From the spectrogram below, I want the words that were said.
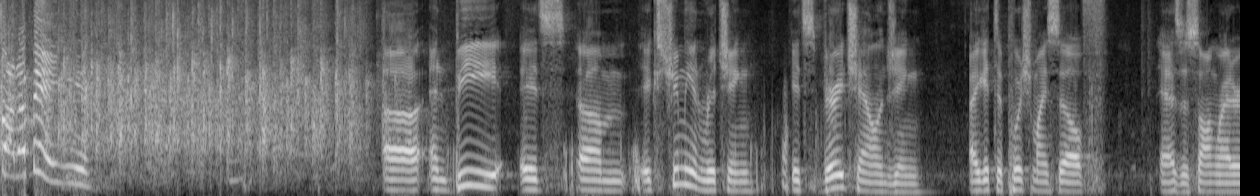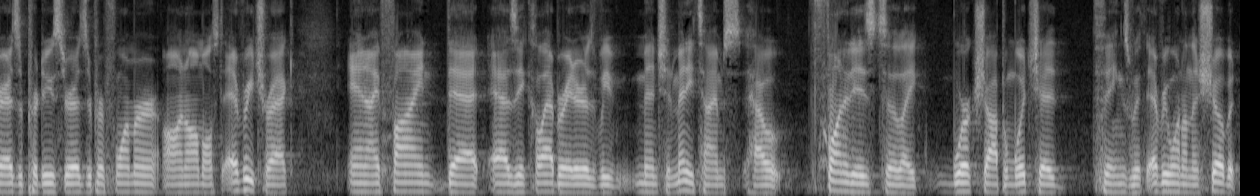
Bada bing! Uh, and B, it's um, extremely enriching. It's very challenging. I get to push myself as a songwriter, as a producer, as a performer on almost every track. And I find that as a collaborator, as we've mentioned many times, how fun it is to like workshop and woodshed things with everyone on the show. But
